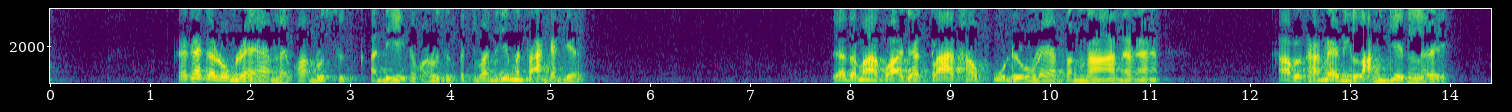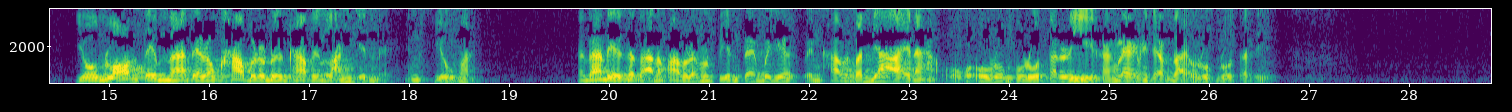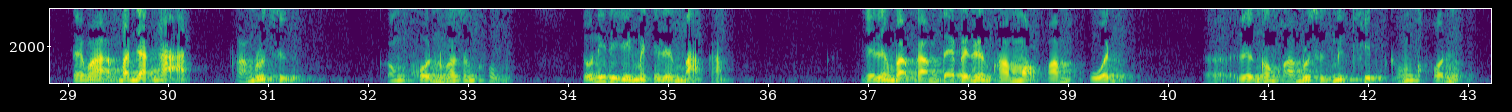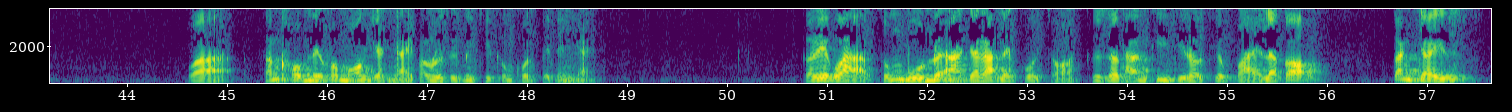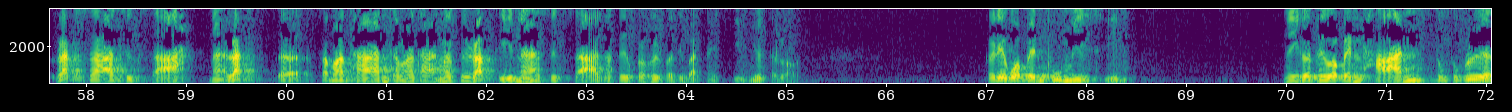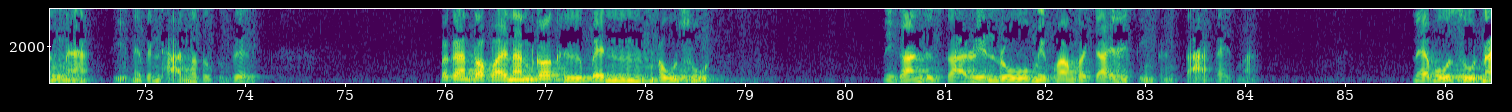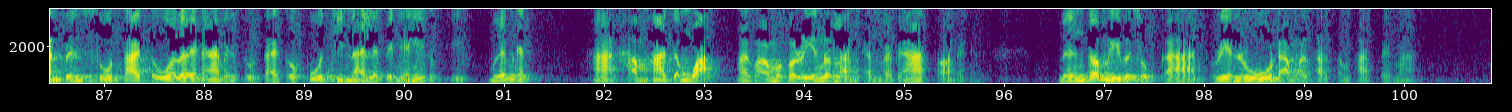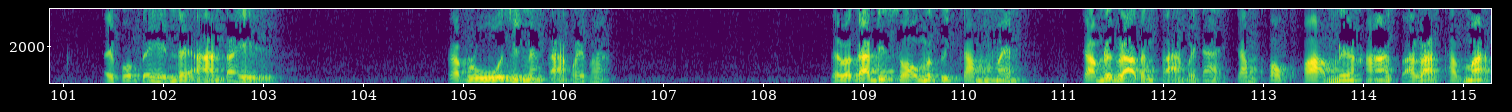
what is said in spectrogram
คล้ายๆกับโรงแรมในความรู้สึกอดีตกับความรู้สึกปัจจุบันที่ยิ่งมันต่างกันเยอะแต่อาตมากว่าจะกล้าเข้าพูดในโรงแรมตั้งนานนะนะเข้าไปครั้งแรกนี่หลังเย็นเลย โยมล้อมเต็มนะ แต่เราเข้าไปเราเดินเข้าเป็นหลังเย็นเลยยังเสียวมากดังนั้นเดียสถานภาพอะไรมันเปลี่ยนแปลงไปเยอะเป็นข้าวไปบรรยายนะฮะอบรมผู้โรตารี่ครั้งแรกในจำได้อบรมโรตารี่แต่ว่าบรรยากาศความรู้สึกของคนของสังคม ตรงนี้ที่จริงไม่ใช่เรื่องบาปกรรมไม่ใช่เรื่องบาปกรรม แต่เป็นเรื่องความเหมาะความควรเเรื่องของความรู้สึกนึกคิดของคน ว่าสังคมเนี่ยเขามองอย่างไง ความรู้สึกนึกคิดของคนเป็นยังไงก็เรียกว่าสมบูรณ์ด้วยอาจาระและโคจร คือสถานที่ที่เราเที่ยวไป แล้วก็ตั้งใจรักษาศึกษานะรักสมาทานสมาทานก็คือรักศีลนะฮะศึกษาก็คือประพฤติปฏิบัติในศีลอยู่ตลอด ก็เรียกว่าเป็นผู้มีศีล นี่ก็ถือว่าเป็นฐานทุก ๆ เรื่องนะฮะศีลเนี่ยเป็นฐานของทุก ๆ เรื่อง ประการต่อไปนั้นก็คือเป็นพระสูตร มีการศึกษาเรียนรู้มีความเข้าใจในสิ่งต่าง ๆ ได้มากในอภูสูตรนั้นเป็นสูตรตายตัวเลยนะฮะเป็นสูตรตายตัวพูดที่ไหนและเป็นอย่างนี้ทุกทีเหมือนกันห้าคำห้าจังหวะหมายความว่าก็เรียงลดหลั่นกันไปไปห้าตอนกันหนึ่งก็มีประสบการณ์ เรียนรู้ทางภาษาสัมผัสไปมากได้พบได้เห็นได้อ่านได้ รับรู้สิ่งต่างๆไว้มากแต่ประการที่สองก็คือจำแม่นจำเรื่องราวต่าง ๆ ไว้ได้จำข้อความเนื้อหาสาระธรรมะ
